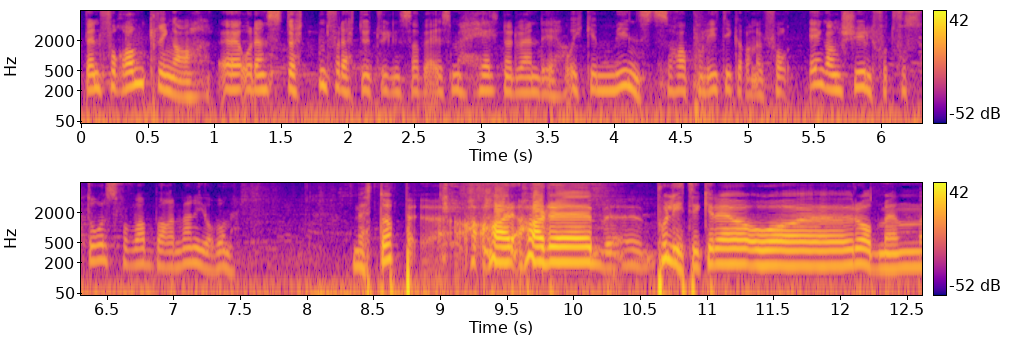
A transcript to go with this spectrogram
den forankringa eh, og den støtten for dette utviklingsarbeidet som er helt nødvendig. Og ikke minst så har politikerne for en gangs skyld fått forståelse for hva barnevernet jobber med. Nettopp. Har, har politikere og rådmenn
